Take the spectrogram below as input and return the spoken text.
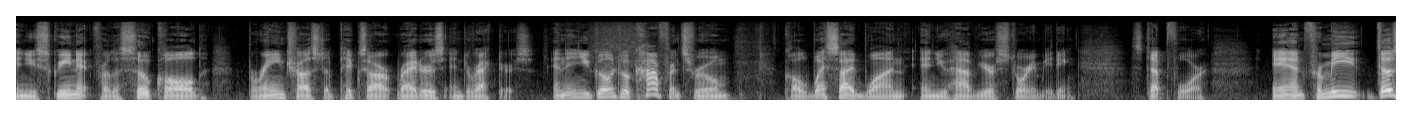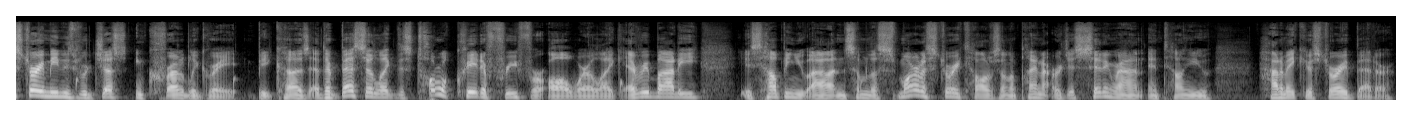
and you screen it for the so-called brain trust of Pixar writers and directors. And then you go into a conference room called West Side One and you have your story meeting. Step four. And for me, those story meetings were just incredibly great because at their best, they're like this total creative free for all where like everybody is helping you out. And some of the smartest storytellers on the planet are just sitting around and telling you how to make your story better.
